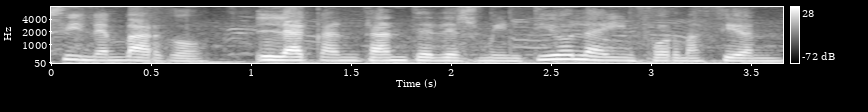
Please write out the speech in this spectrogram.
Sin embargo, la cantante desmintió la información.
